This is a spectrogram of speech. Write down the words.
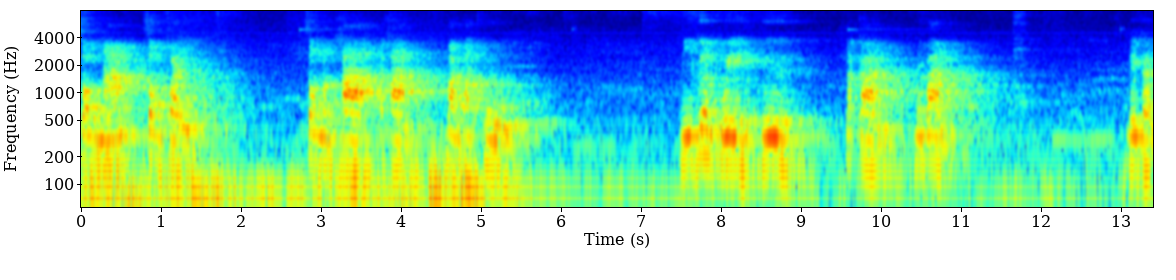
ซ่อมน้ำ ซ่อมไฟ ซ่อมหลังคาอาคาร บ้านพักครู มีเพื่อนคุยคือนักการในบ้าน ด้วยกัน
